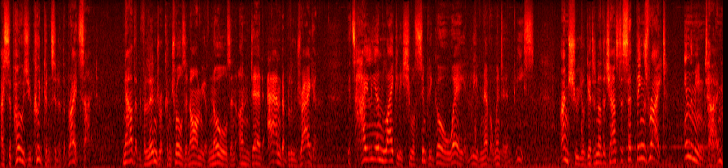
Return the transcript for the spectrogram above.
I suppose you could consider the bright side. Now that Valindra controls an army of gnolls and undead and a blue dragon, it's highly unlikely she will simply go away and leave Neverwinter in peace. I'm sure you'll get another chance to set things right. In the meantime,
